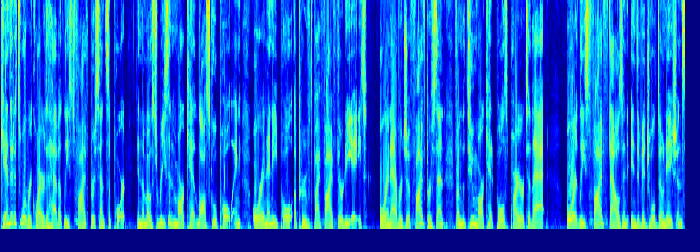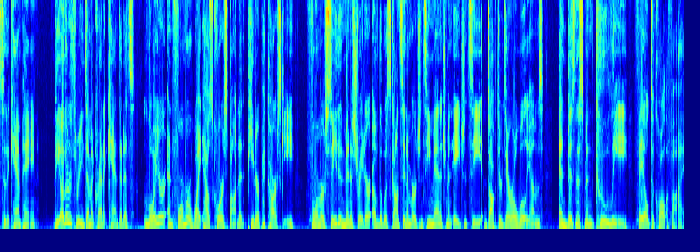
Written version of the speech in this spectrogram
candidates were required to have at least 5% support in the most recent Marquette Law School polling or in any poll approved by 538, or an average of 5% from the two Marquette polls prior to that, or at least 5,000 individual donations to the campaign. The other three Democratic candidates, lawyer and former White House correspondent Peter Peckarsky, former state administrator of the Wisconsin Emergency Management Agency, Dr. Darrell Williams, and businessman Kou Lee failed to qualify.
